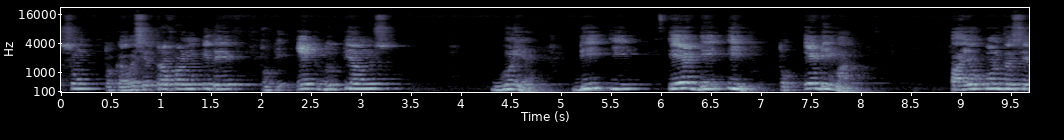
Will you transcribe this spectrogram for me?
શું? તો કે હવે ક્ષેત્રફળ મૂકી દઈએ. તો કે એક દૂત્યાંશ ગુણ્યા ડી ઈ, એ ડી ઈ. તો એડીમાં પાયો કોણ થશે?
